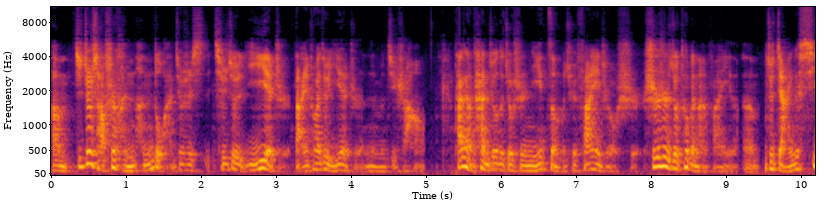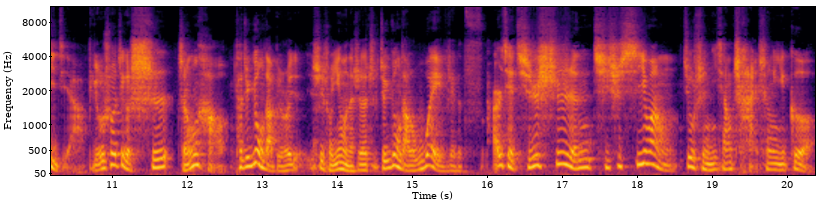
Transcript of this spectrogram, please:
嗯，这这小诗很很短，就是其实就一页纸，打印出来就一页纸，那么几十行。他想探究的就是你怎么去翻译这首诗，诗是就特别难翻译的。嗯，就讲一个细节啊，比如说这个诗正好他就用到，比如说是一首英文的诗，他就用到了 wave 这个词，而且其实诗人其实希望就是你想产生一个，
